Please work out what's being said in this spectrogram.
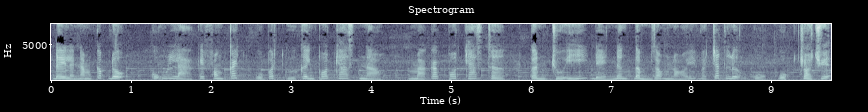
Đây là năm cấp độ cũng là cái phong cách của bất cứ kênh podcast nào mà các podcaster cần chú ý để nâng tầm giọng nói và chất lượng của cuộc trò chuyện.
